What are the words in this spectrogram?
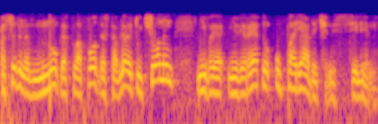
Особенно много хлопот доставляют ученым невероятную упорядоченность Вселенной.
